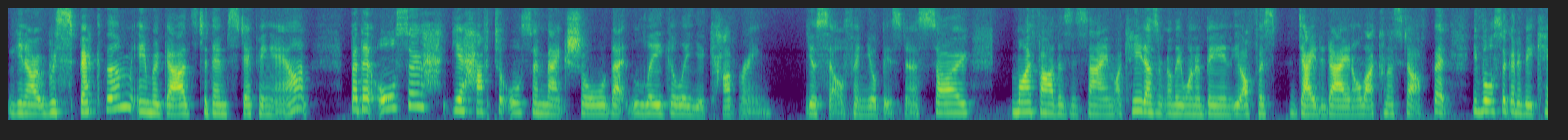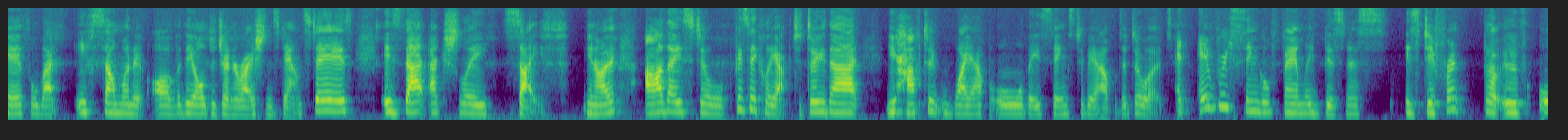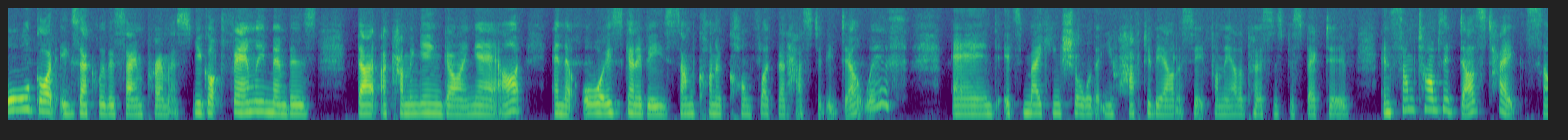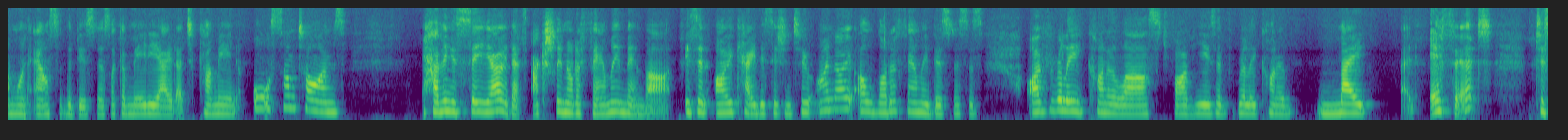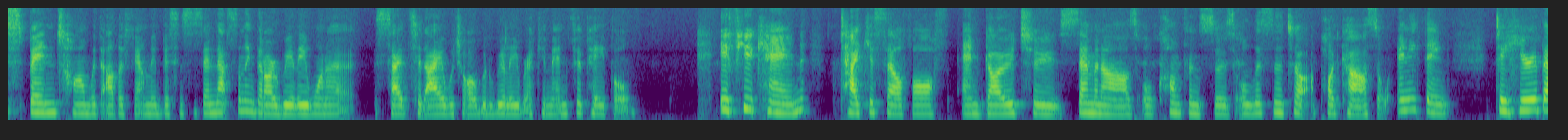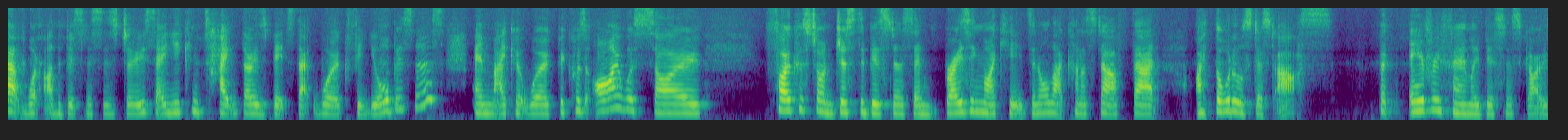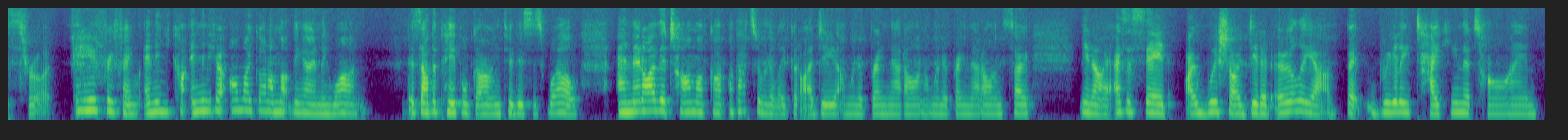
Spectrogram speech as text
you know, respect them in regards to them stepping out. But they also, you have to also make sure that legally you're covering yourself and your business. So my father's the same. Like he doesn't really want to be in the office day to day and all that kind of stuff. But you've also got to be careful that if someone of the older generations downstairs, is that actually safe? You know, are they still physically up to do that? You have to weigh up all these things to be able to do it. And every single family business is different, but we've all got exactly the same premise. You've got family members that are coming in, going out, and there's always going to be some kind of conflict that has to be dealt with. And it's making sure that you have to be able to see it from the other person's perspective. And sometimes it does take someone else of the business, like a mediator, to come in, or sometimes having a CEO that's actually not a family member is an okay decision too. I know a lot of family businesses. I've really kind of the last five years have really kind of made an effort to spend time with other family businesses. And that's something that I really want to say today, which I would really recommend for people. If you can, take yourself off and go to seminars or conferences or listen to a podcast or anything to hear about what other businesses do so you can take those bits that work for your business and make it work because I was so focused on just the business and raising my kids and all that kind of stuff that I thought it was just us. But every family business goes through it. Every family, and then you and then you go, oh my god, I'm not the only one. There's other people going through this as well. And then over time, I've gone, oh, that's a really good idea. I'm going to bring that on. I'm going to bring that on. So you know, as I said, I wish I did it earlier, but really taking the time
